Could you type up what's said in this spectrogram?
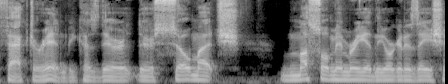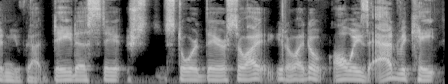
factor in because there there's so much muscle memory in the organization. You've got data st- stored there. So I, you know, I don't always advocate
